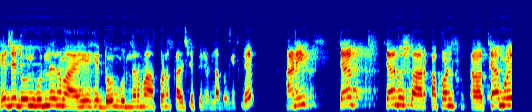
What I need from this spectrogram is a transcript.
हे जे दोन गुणधर्म आहे हे दोन गुणधर्म आपण कालच्या पिरियडला बघितले. आणि त्या त्यानुसार आपण त्यामुळे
